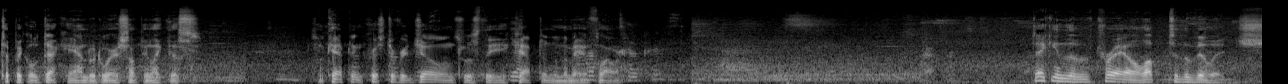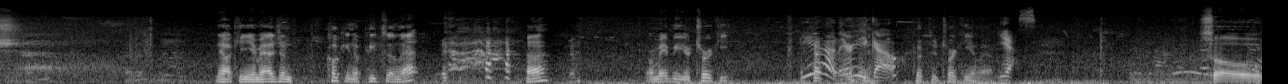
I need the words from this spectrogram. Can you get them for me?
Typical deckhand would wear something like this. So Captain Christopher Jones was the Yeah. captain of the Mayflower. So, Chris. Taking the trail up to the village. Now, can you imagine cooking a pizza in that? huh? Or maybe your turkey. Yeah, there you go. Cook your turkey in that. Yes. So,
